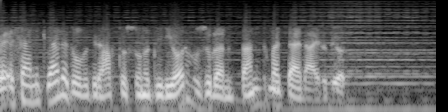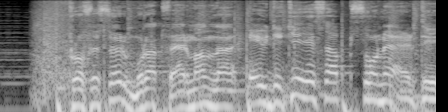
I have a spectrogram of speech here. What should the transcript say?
ve esenliklerle dolu bir hafta sonu diliyor. Huzurlarınızdan hürmetlerle ayrılıyorum. Profesör Murat Ferman'la evdeki hesap sona erdi.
